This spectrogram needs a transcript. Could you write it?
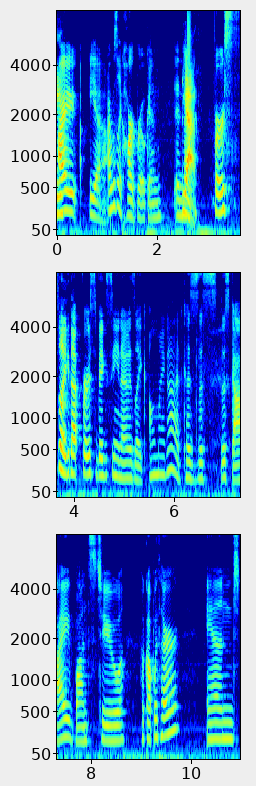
yeah, so I yeah, I was like heartbroken in that Yeah. first like that first big scene. I was like, oh my god, because this this guy wants to hook up with her, and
